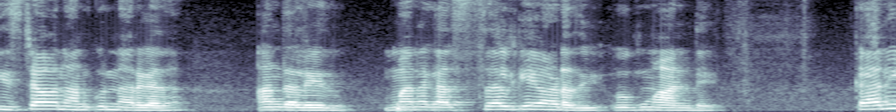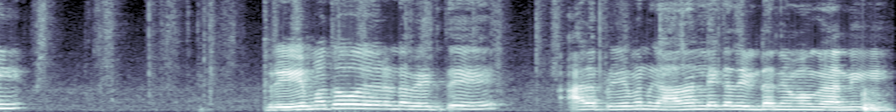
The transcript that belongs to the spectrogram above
ఇష్టం అని అనుకున్నారు కదా? అంత లేదు. మనకు అస్సలకే పడదు ఉప్మా అంటే. కానీ ప్రేమతో ఎవరైనా పెడితే అలా ప్రేమను కాదనిలేక తింటానేమో కానీ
